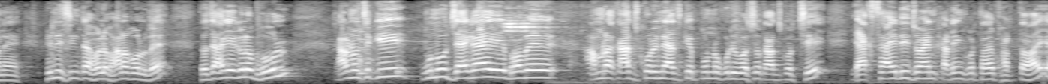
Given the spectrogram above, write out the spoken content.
মানে ফিনিশিংটা হলে ভালো বলবে। তো যাই এগুলো ভুল। কারণ হচ্ছে কি, কোনো জায়গায় এভাবে আমরা কাজ করি না আজকে পনেরো কুড়ি বছর কাজ করছি। এক সাইডে জয়েন্ট কাটিং করতে হয়, ফাটতে হয়,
